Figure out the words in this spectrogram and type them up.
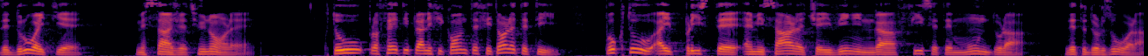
dhe druajtje mesazhet hyjnore. Këtu profeti planifikonte fitoret e tij, po këtu ai priste emisarët që i vinin nga fiset e mundura dhe të dorëzuara.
